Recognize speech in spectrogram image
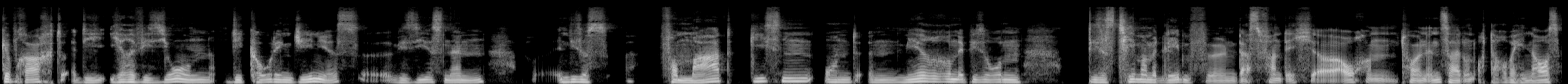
gebracht, die ihre Vision, Decoding Genius, äh, wie sie es nennen, in dieses Format gießen und in mehreren Episoden dieses Thema mit Leben füllen, das fand ich äh, auch einen tollen Insight und auch darüber hinaus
